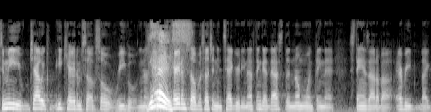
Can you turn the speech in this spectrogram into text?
to me Chadwick he carried himself so regal. You know, he Yes. carried himself with such an integrity, and I think that that's the number one thing that stands out about every like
